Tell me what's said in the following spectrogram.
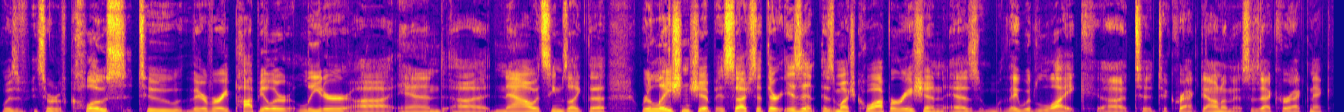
was sort of close to their very popular leader, uh, and uh, now it seems like the relationship is such that there isn't as much cooperation as they would like uh, to to crack down on this. Is that correct, Nick?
